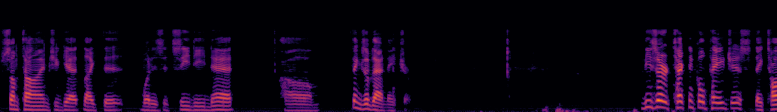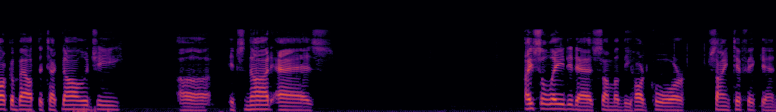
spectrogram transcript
sometimes you get like the what is it, ZDNet, um, things of that nature. These are technical pages. They talk about the technology. Uh, it's not as isolated as some of the hardcore scientific and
